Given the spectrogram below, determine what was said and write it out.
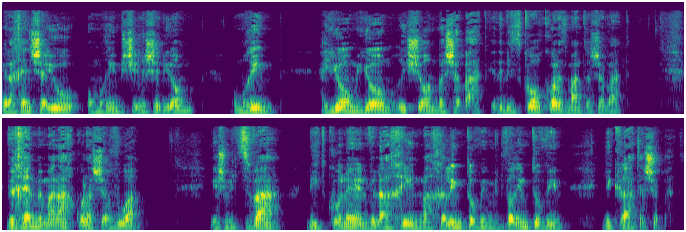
ולכן שהיו אומרים שיר של יום, אומרים היום יום ראשון בשבת, כדי לזכור כל הזמן את השבת. וכן במהלך כל השבוע יש מצווה להתכונן ולהכין מאכלים טובים ודברים טובים לקראת השבת.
